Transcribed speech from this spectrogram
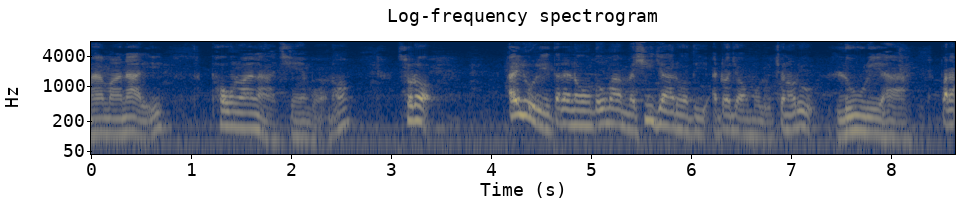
မာမာနတွေဖုံးလွှမ်းလာခြင်းပေါ့နော်ဆိုတော့အဲ့လိုတွေတရဏဂုံသုံးပါမရှိကြတော့သည့်အတွက်ကြောင့်မို့လို့ကျွန်တော်တို့လူတွေဟာပရ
